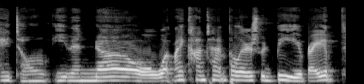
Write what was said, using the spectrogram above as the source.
I don't even know what my content pillars would be, right?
